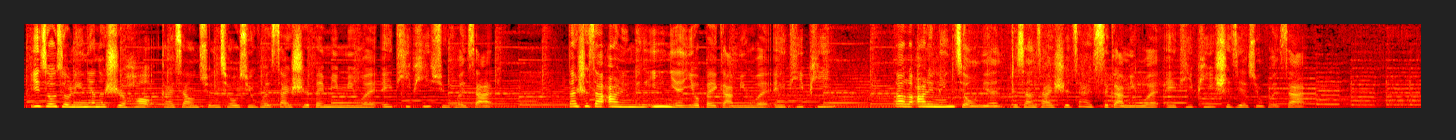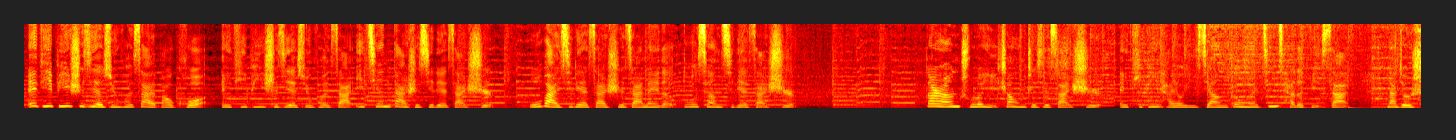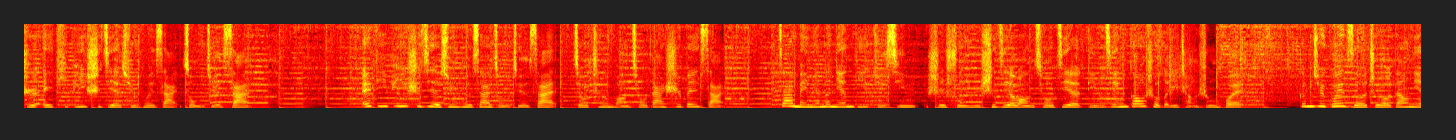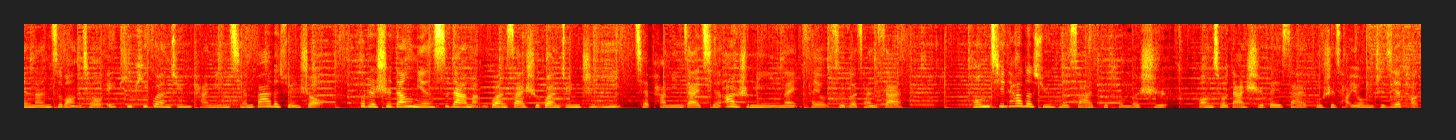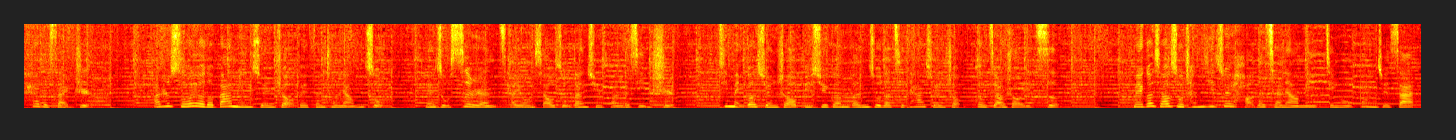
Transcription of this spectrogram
1990年的时候，该项全球巡回赛事被命名为 ATP 巡回赛，但是在2001年又被改名为 ATP。到了2009年，这项赛事再次改名为 ATP 世界巡回赛。ATP 世界巡回赛包括 ATP 世界巡回赛一千大师系列赛事、五百系列赛事在内的多项系列赛事。除了以上这些赛事，ATP 还有一项更为精彩的比赛，那就是 ATP 世界巡回赛总决赛。ATP 世界巡回赛总决赛就称网球大师杯赛，在每年的年底举行，是属于世界网球界顶尖高手的一场盛会。根据规则，只有当年男子网球 ATP 冠军排名前八的选手，或者是当年四大满贯赛事冠军之一，且排名在前二十名以内，才有资格参赛。同其他的巡回赛不同的是，网球大师杯赛不是采用直接淘汰的赛制，而是所有的八名选手被分成两组，每组四人，采用小组单循环的形式，即每个选手必须跟本组的其他选手各交手一次。每个小组成绩最好的前两名进入半决赛。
